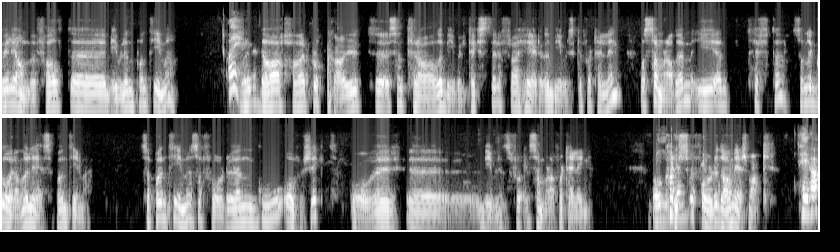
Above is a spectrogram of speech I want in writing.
vil jeg anbefalt uh, Bibelen på en time. Oi. Hvor vi da har plukka ut eh, sentrale bibeltekster fra hele den bibelske fortelling, og samla dem i et hefte som det går an å lese på en time. Så på en time så får du en god oversikt over eh, Bibelens for, samla fortelling. Og Bibelen. kanskje får du da mersmak. Ja,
